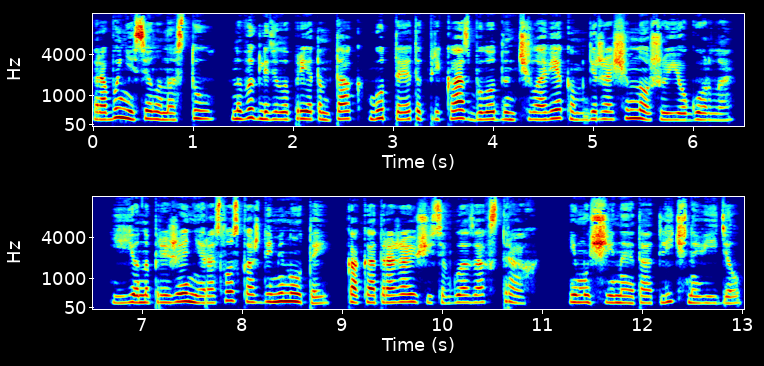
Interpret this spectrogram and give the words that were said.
Рабыня села на стул, но выглядела при этом так, будто этот приказ был отдан человеком, держащим нож у ее горла. Ее напряжение росло с каждой минутой, как и отражающийся в глазах страх. И мужчина это отлично видел,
